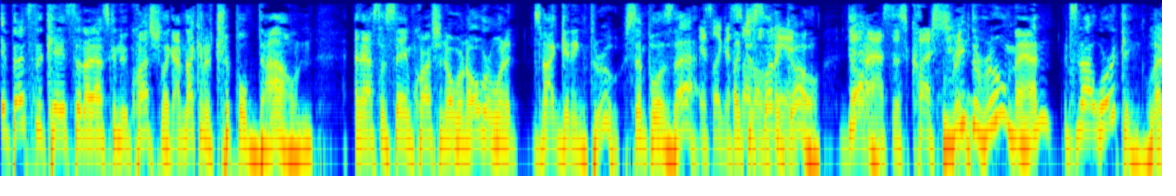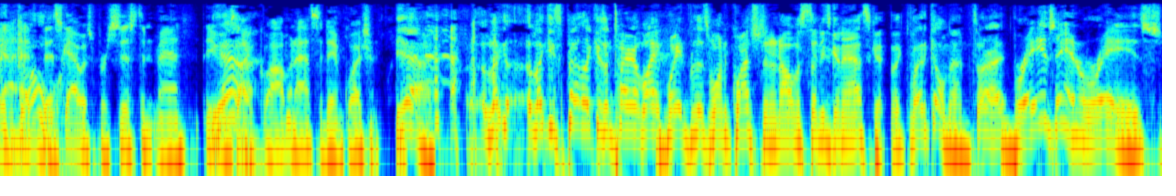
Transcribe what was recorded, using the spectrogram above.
if that's the case, then I'd ask a new question. Like, I'm not going to triple down and ask the same question over and over when it's not getting through. Simple as that. It's like a like just subtle let it go. Don't Yeah. ask this question. Read the room, man. It's not working. Let yeah, it go. This guy was persistent, man. He was like, well, I'm going to ask the damn question. Yeah, like like he spent like his entire life waiting for this one question, and all of a sudden he's going to ask it. Like, let it go, man. It's all right. Braves and Rays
